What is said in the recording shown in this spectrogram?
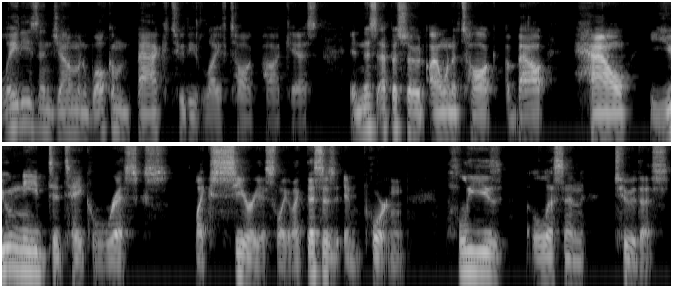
Ladies and gentlemen, welcome back to the Life Talk podcast. In this episode, I want to talk about how you need to take risks. Like, seriously, like, this is important. Please listen to this.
